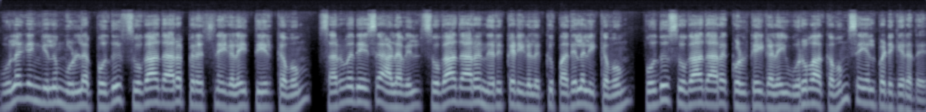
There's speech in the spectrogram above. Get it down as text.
உலகெங்கிலும் உள்ள பொது சுகாதார பிரச்சினைகளை தீர்க்கவும். சர்வதேச அளவில் சுகாதார நெருக்கடிகளுக்கு பதிலளிக்கவும். பொது சுகாதார கொள்கைகளை உருவாக்கவும் செயல்படுகிறது.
